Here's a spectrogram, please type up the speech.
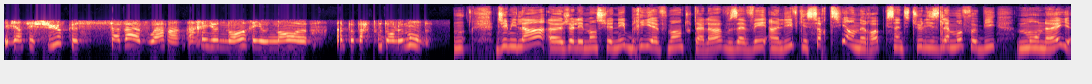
eh bien c'est sûr que ça va avoir un, rayonnement, un rayonnement euh, un peu partout dans le monde. Jamila, euh, je l'ai mentionné brièvement tout à l'heure, vous avez un livre qui est sorti en Europe qui s'intitule Islamophobie, mon œil,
